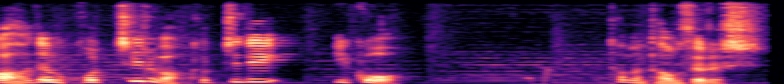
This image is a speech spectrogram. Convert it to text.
あ。あ、でもこっちいるわ。こっちで行こう。多分倒せるし。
